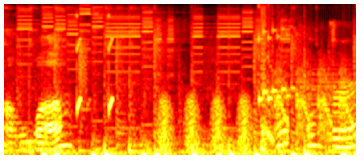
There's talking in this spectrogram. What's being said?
Oh, what? Whatever.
